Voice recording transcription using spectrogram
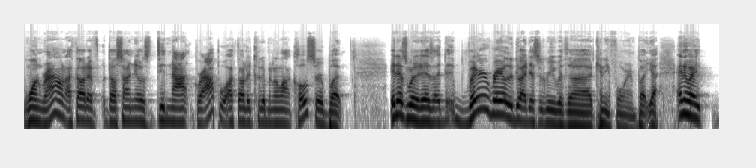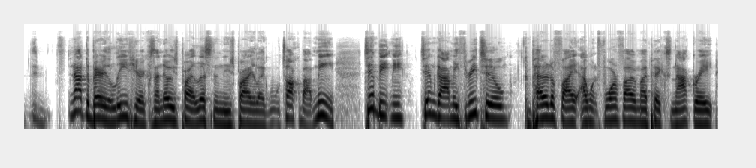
one round. I thought if Dos Anjos did not grapple, I thought it could have been a lot closer, but it is what it is. I, very rarely do I disagree with uh, Kenny Florian, but yeah. Anyway, not to bury the lead here because I know he's probably listening. He's probably like, we'll talk about me. Tim beat me. Tim got me 3 2, competitive fight. I went 4 and 5 of my picks, not great.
